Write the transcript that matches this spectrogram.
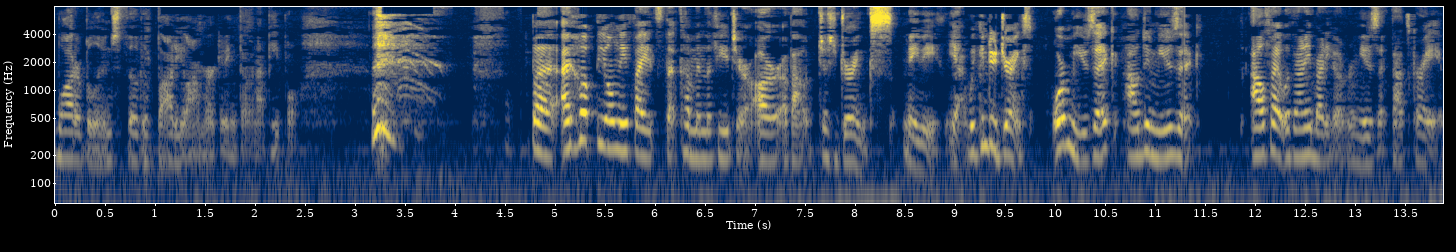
water balloons filled with BodyArmor getting thrown at people. but I hope the only fights that come in the future are about just drinks, maybe. Yeah, we can do drinks or music. I'll do music. I'll fight with anybody over music. That's great.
